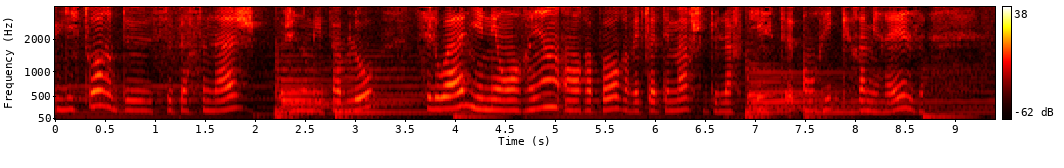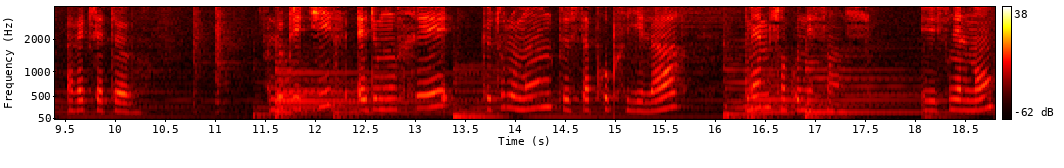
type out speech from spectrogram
L'histoire de ce personnage, j'ai nommé Pablo, s'éloigne et n'est en rien en rapport avec la démarche de l'artiste Henrique Ramirez avec cette œuvre. L'objectif est de montrer que tout le monde peut s'approprier l'art, même sans connaissance. Et finalement,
